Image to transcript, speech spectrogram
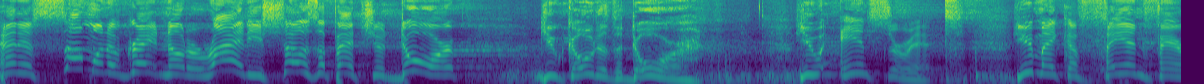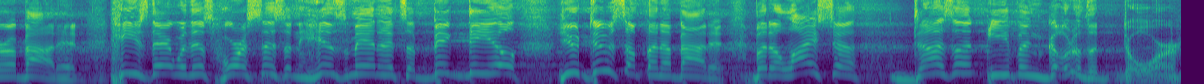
And if someone of great notoriety shows up at your door, you go to the door, you answer it. You make a fanfare about it. He's there with his horses and his men, and it's a big deal. You do something about it. But Elisha doesn't even go to the door.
